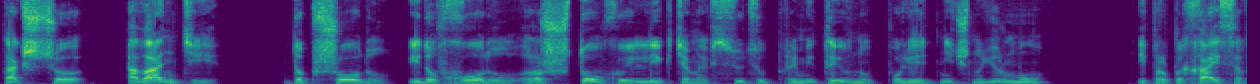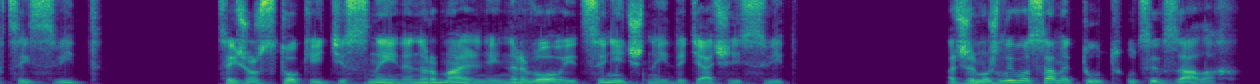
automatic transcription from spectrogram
Так що аванті, до пшоду і до входу розштовхуй ліктями всю цю примітивну поліетнічну юрму і пропихайся в цей світ, цей жорстокий, тісний, ненормальний, нервовий, цинічний дитячий світ. Адже, можливо, саме тут, у цих залах,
